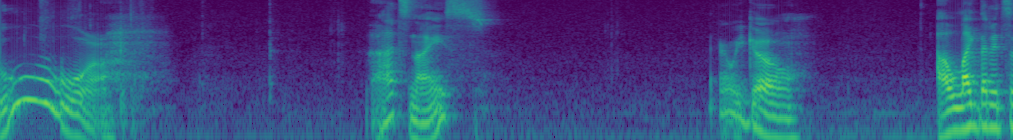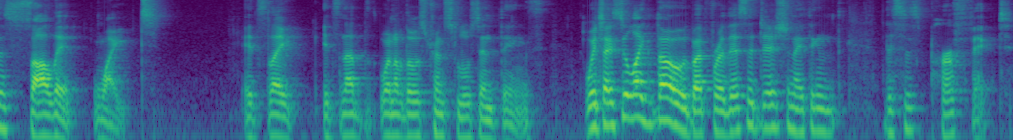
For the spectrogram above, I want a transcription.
Ooh. That's nice. There we go. I like that it's a solid white. It's like, it's not one of those translucent things. Which I still like those, but for this edition, I think this is perfect.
